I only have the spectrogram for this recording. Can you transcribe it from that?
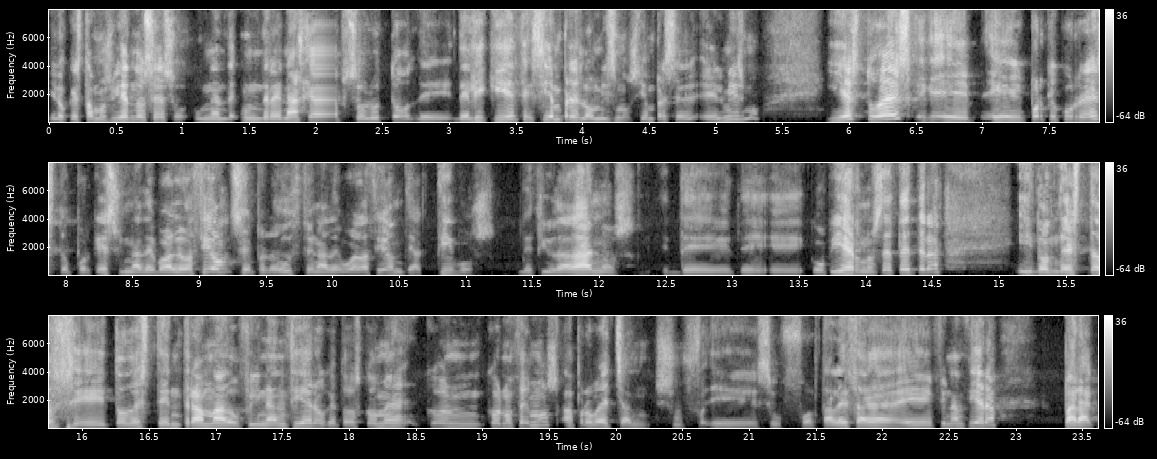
y lo que estamos viendo es eso, un, drenaje absoluto de, liquidez, y siempre es lo mismo, siempre es el, mismo. Y esto es, eh, ¿por qué ocurre esto? Porque es una devaluación, se produce una devaluación de activos, de ciudadanos, de, de gobiernos, etcétera, y donde estos, eh, todo este entramado financiero que todos conocemos aprovechan su, eh, fortaleza eh, financiera para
